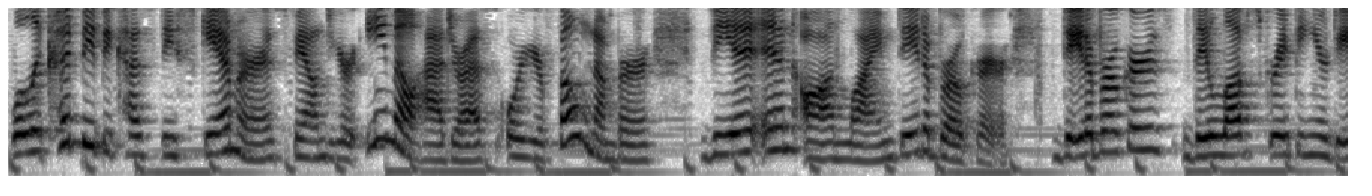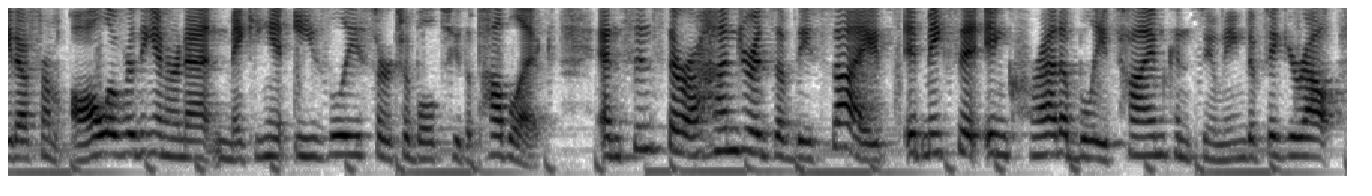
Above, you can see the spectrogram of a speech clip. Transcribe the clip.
well, it could be because these scammers found your email address or your phone number via an online data broker. Data brokers, they love scraping your data from all over the internet and making it easily searchable to the public. And since there are hundreds of these sites, it makes it incredibly time consuming to figure out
